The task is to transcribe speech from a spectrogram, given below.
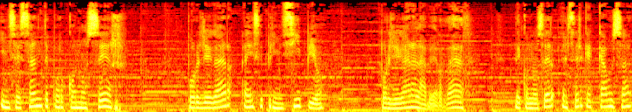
incesante por conocer, por llegar a ese principio, por llegar a la verdad, de conocer el ser que causa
